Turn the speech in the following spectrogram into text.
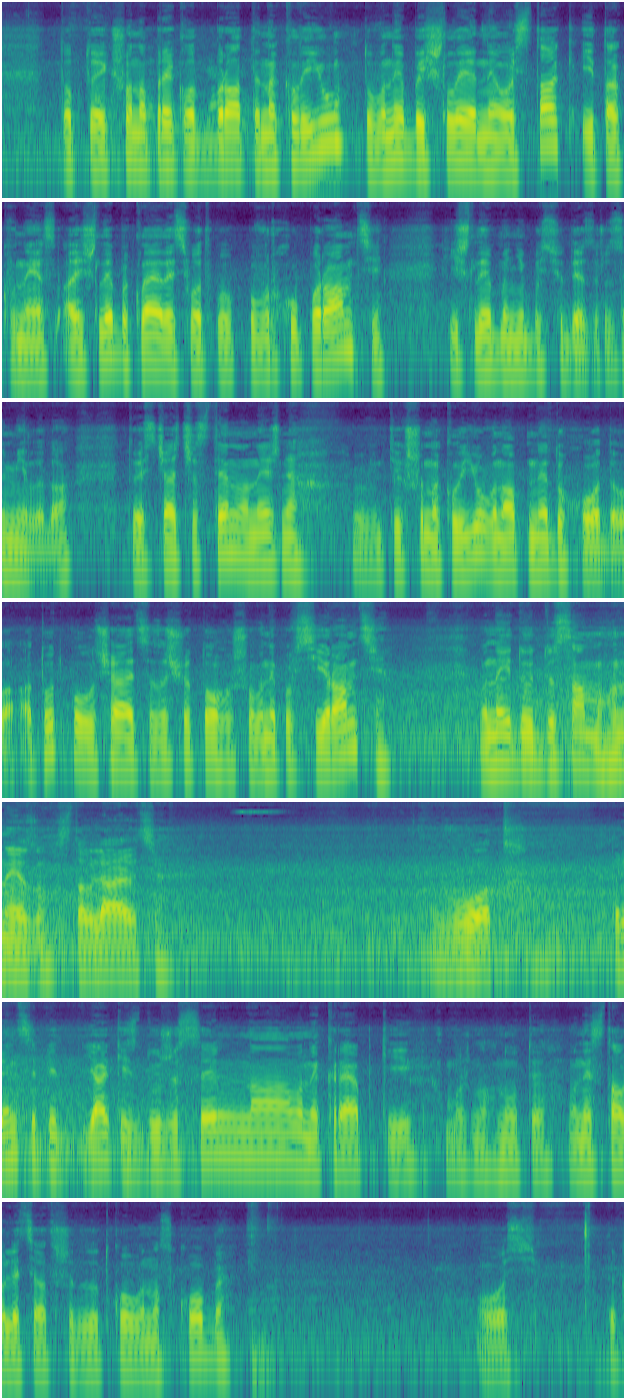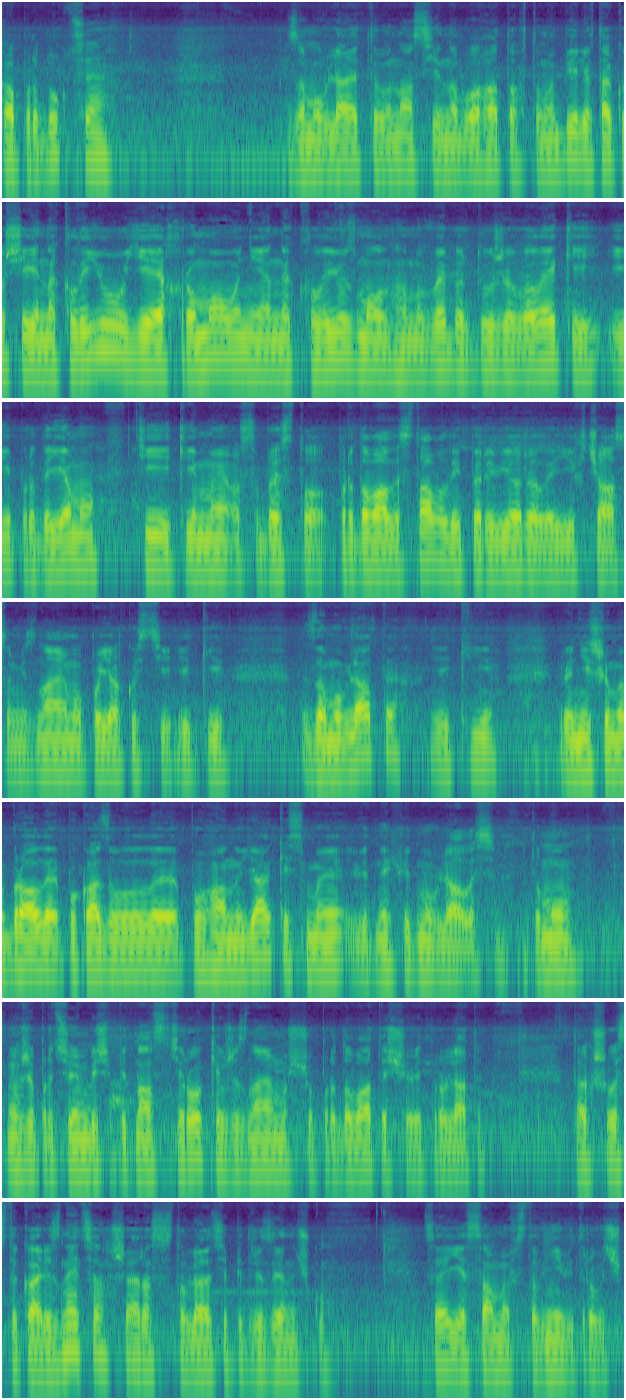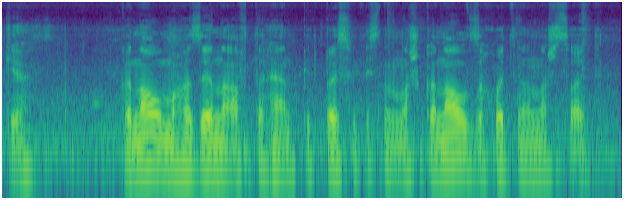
Тобто, якщо, наприклад, брати на клею, то вони б йшли не ось так і так вниз, а йшли б клеїлись от поверху по рамці і йшли б ніби сюди, зрозуміли, да? Тобто ця частина нижня, якщо на клею, вона б не доходила. А тут, виходить, за що того, що вони по всій рамці, вони йдуть до самого низу, вставляються. Вот. В принципі, якість дуже сильна, вони крепкі, їх можна гнути. Вони ставляться ще додатково на скоби. Ось така продукція. Замовляєте, у нас є на багато автомобілів. Також є на клею, є хромовані, на клею з молдингами вибір дуже великий і продаємо ті, які ми особисто продавали, ставили і перевірили їх часом. І знаємо по якості, які замовляти, які раніше ми брали, показували погану якість, ми від них відмовлялися. Тому ми вже працюємо більше 15 років, вже знаємо, що продавати, що відправляти. Так що ось така різниця. Ще раз вставляється під різиночку. Це є саме вставні вітровички. Канал магазину Автоген. Підписуйтесь на наш канал, заходьте на наш сайт.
